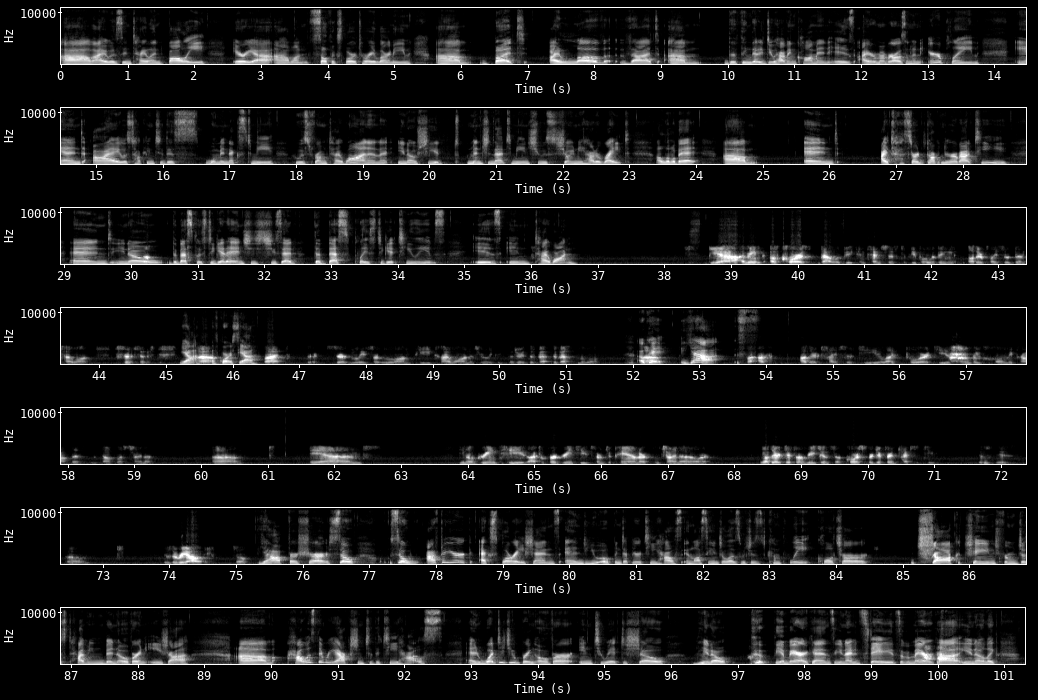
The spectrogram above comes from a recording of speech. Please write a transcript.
I was in Thailand, Bali area um, on self exploratory learning. Um, but I love that um, the thing that I do have in common is I remember I was on an airplane and I was talking to this woman next to me who was from Taiwan and you know she had mentioned that to me and she was showing me how to write a little bit um, and I t- started talking to her about tea and you know the best place to get it and she she said the best place to get tea leaves is in Taiwan. Yeah, I mean, of course, that would be contentious to people living other places than Taiwan. yeah, um, of course, yeah. But certainly for oolong tea, Taiwan is really considered the, be- the best in the world. Okay, um, yeah. But other types of tea, like pu'er tea, is only, only processed in southwest China. Um, and you know, green teas. I prefer green teas from Japan or from China, or you know, there are different regions, of course, for different types of tea. Is is, um, is the reality. So yeah, for sure. So so after your explorations and you opened up your tea house in Los Angeles, which is complete culture shock change from just having been over in Asia. Um, how was the reaction to the tea house? And what did you bring over into it to show, you know, the Americans, the United States of America, you know, like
